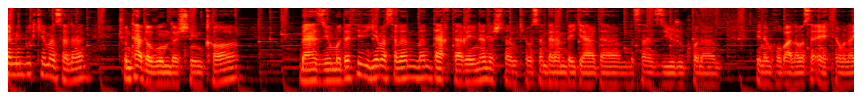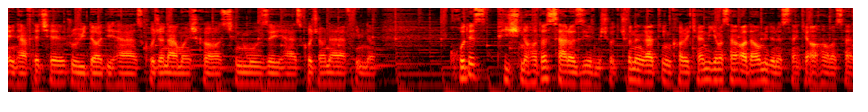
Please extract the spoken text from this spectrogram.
هم این بود که مثلا چون تداوم داشت این کار بعضی مدت دیگه مثلا من دغدغه‌ای نداشتم که مثلا برم بگردم مثلا زیرو کنم. ببینم خب الان مثلا احتمالا این هفته چه رویدادی هست کجا نمایشگاه هست چه موزه‌ای هست کجا نرفتیم اینا. خود پیشنهادا سرازیر می‌شد. چون انقدر این کارو کردن دیگه مثلا آدما می‌دونستن که آها مثلا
